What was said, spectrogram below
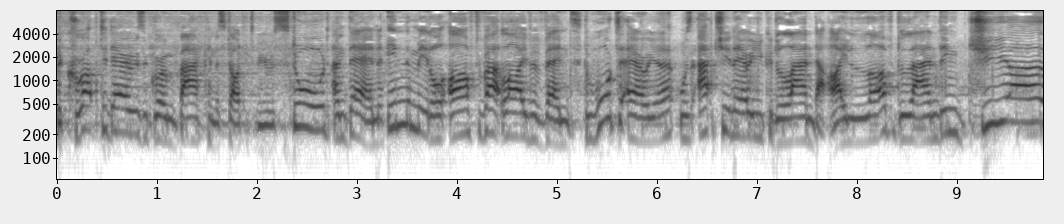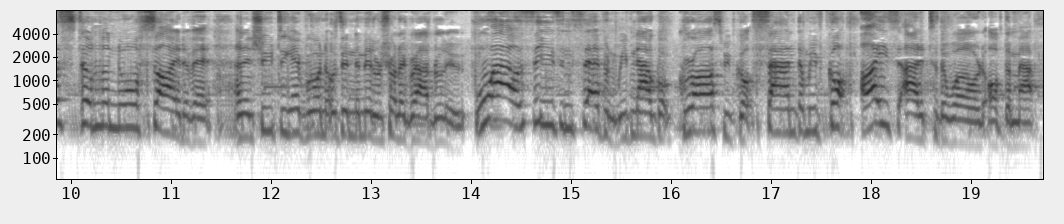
the corrupted areas have grown back and are starting to be restored. And then in the middle, after that live event, the water area was actually an area you could land at. I loved landing just on the north side of it and then shooting everyone that was in the middle trying to grab loot. Wow, season seven. We've now got grass, we've got sand, and we've got ice added to the world of the map.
